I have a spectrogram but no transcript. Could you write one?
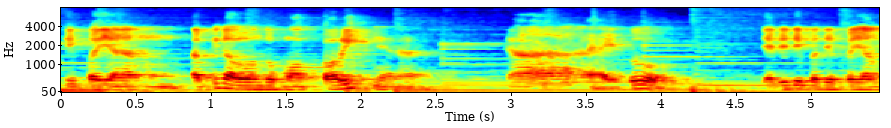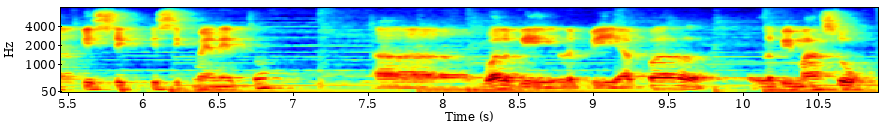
Tipe yang, tapi kalau untuk motoriknya Nah itu jadi tipe-tipe yang fisik fisik man itu uh, eh, gue lebih lebih apa lebih masuk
